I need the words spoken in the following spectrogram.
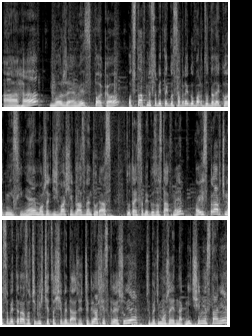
Aha, możemy, spoko. Odstawmy sobie tego Sabrego bardzo daleko od misji, nie? Może gdzieś właśnie w Las Venturas. Tutaj sobie go zostawmy. No i sprawdźmy sobie teraz oczywiście, co się wydarzy. Czy gra się skreszuje? Czy być może jednak nic się nie stanie?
